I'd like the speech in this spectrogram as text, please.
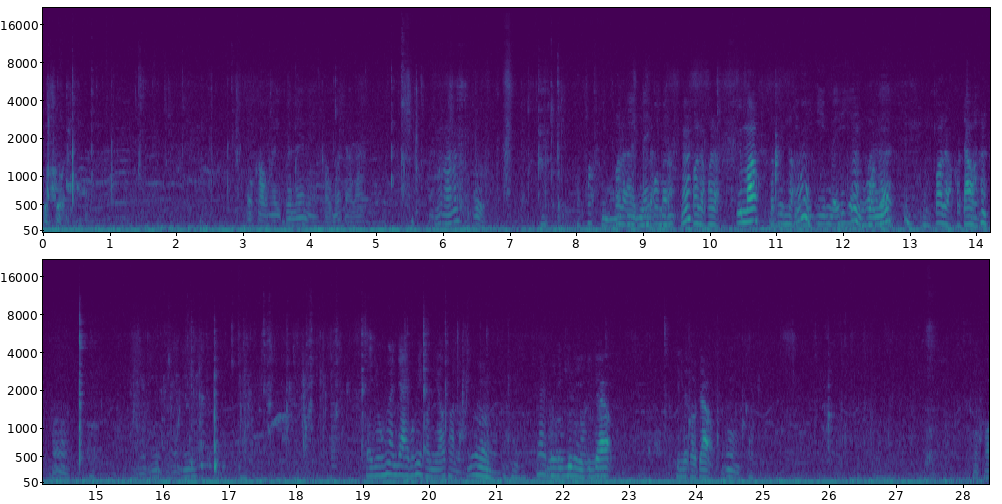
จุดจุดเอาเขาให้เพื่อนได้เนี่ยเขาเมื่อสาระกินมันอิ่มเลยบ่แม่นพอแล้วพอแล้วอิ่มมั้งอิ่มเลยที่จะอืมหัวหนูพอแล้วเขาเจ้าเอออิ่มอิ่มแต่อยู่เฮือนยายผมมีคนเหนียวทอนหลังอืมยายอบ่ได้ยู่นี่กินแล้ว กินแต่เขาเจ้าอืมแต่พอ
